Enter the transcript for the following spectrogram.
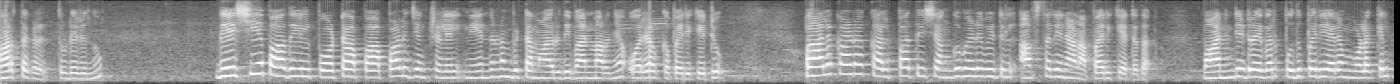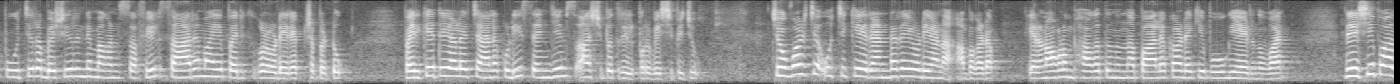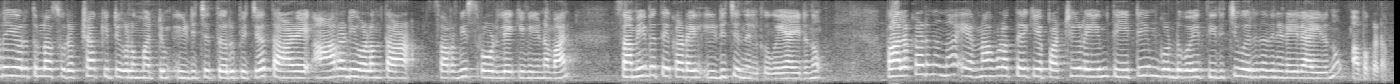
വാർത്തകൾ തുടരുന്നു. ദേശീയപാതയിൽ പോട്ട പാപ്പാളി ജംഗ്ഷനിൽ നിയന്ത്രണം വിട്ട മാരുതി വാൻ മറിഞ്ഞ് ഒരാൾക്ക് പരിക്കേറ്റു. പാലക്കാട് കൽപ്പാത്തി ശംഖുമേട് വീട്ടിൽ അഫ്സലിനാണ് പരിക്കേറ്റത്. വാനിന്റെ ഡ്രൈവർ പുതുപ്പരിയാരം മുളയ്ക്കൽ പൂച്ചിറ ബഷീറിന്റെ മകൻ സഫീൽ സാരമായ പരിക്കുകളോടെ രക്ഷപ്പെട്ടു. പരിക്കേറ്റയാളെ ചാലക്കുടി സെന്റ് ജെയിംസ് ആശുപത്രിയിൽ പ്രവേശിപ്പിച്ചു. ചൊവ്വാഴ്ച ഉച്ചയ്ക്ക് രണ്ടരയോടെയാണ് അപകടം. എറണാകുളം ഭാഗത്തു നിന്ന് പാലക്കാടേക്ക് പോവുകയായിരുന്നു വാൻ. ദേശീയപാതയോരത്തുള്ള സുരക്ഷാ കിറ്റുകളും മറ്റും ഇടിച്ച് തെറിപ്പിച്ച് താഴെ ആറടിയോളം സർവീസ് റോഡിലേക്ക് വീണ വാൻ സമീപത്തെ കടയിൽ ഇടിച്ചു നിൽക്കുകയായിരുന്നു. പാലക്കാട് നിന്ന് എറണാകുളത്തേക്ക് പക്ഷികളെയും തീറ്റയും കൊണ്ടുപോയി തിരിച്ചു വരുന്നതിനിടയിലായിരുന്നു അപകടം.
